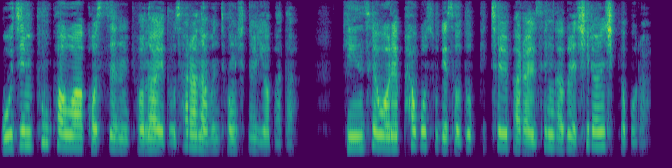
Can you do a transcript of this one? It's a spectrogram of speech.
모진 풍파와 거센 변화에도 살아남은 정신을 이어받아 긴 세월의 파고 속에서도 빛을 발할 생각을 실현시켜보라.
